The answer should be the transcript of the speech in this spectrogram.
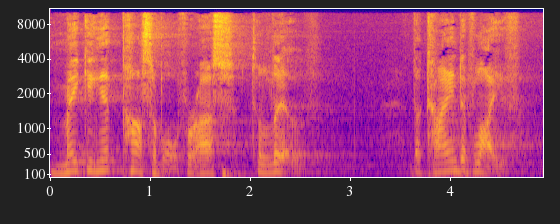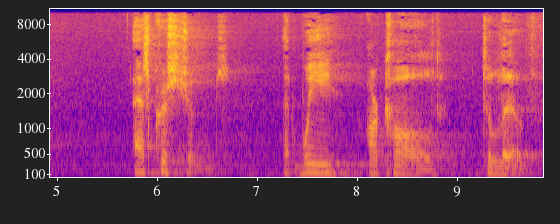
making it possible for us to live the kind of life as Christians that we are called to live.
